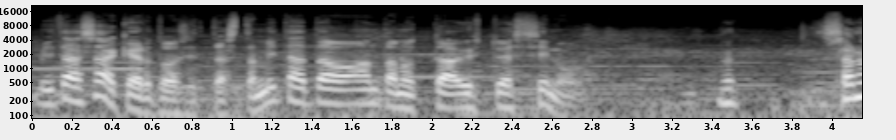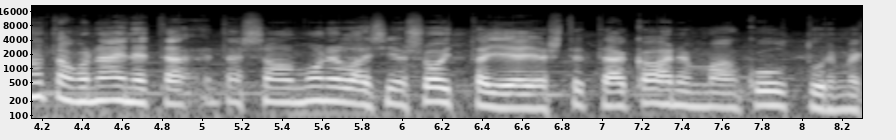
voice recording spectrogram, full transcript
mitä sä kertoisit tästä? Mitä tämä on antanut tämä yhtyä sinulle? No, sanotaanko näin, että tässä on monenlaisia soittajia ja sitten tämä kahden maan kulttuuri, me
